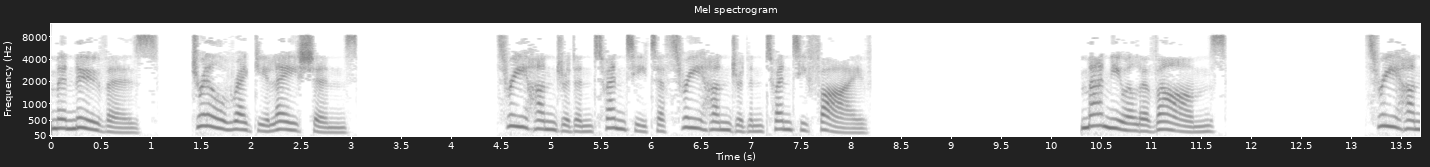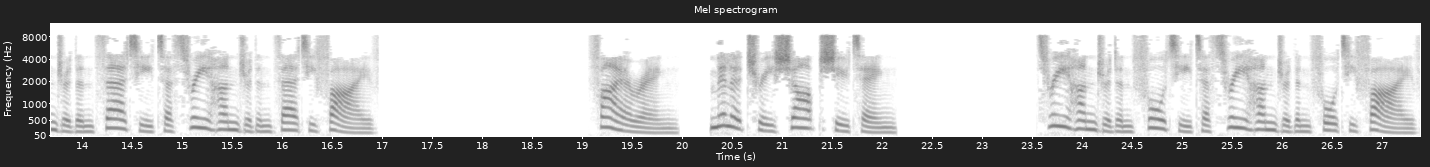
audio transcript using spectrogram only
Maneuvers. Drill regulations 320 to 325 Manual of Arms 330 to 335 Firing Military sharpshooting 340 to 345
